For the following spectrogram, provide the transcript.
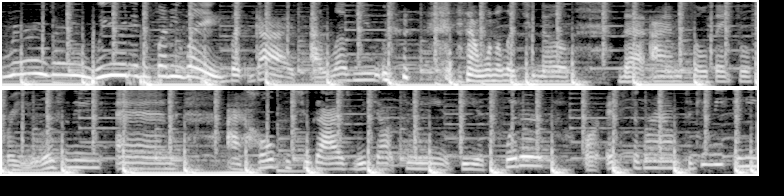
very, very weird and funny way. But guys, I love you and I want to let you know that I am so thankful for you listening and I hope that you guys reach out to me via Twitter or Instagram to give me any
